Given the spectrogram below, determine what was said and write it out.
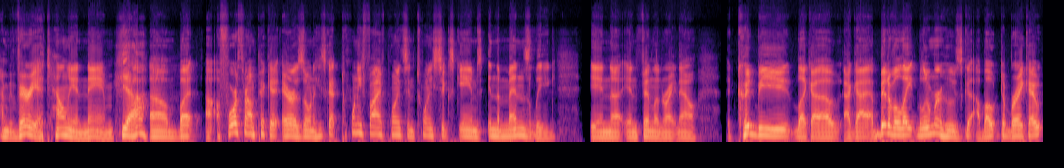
I mean, very Italian name. Yeah. Um, but uh, a fourth round pick at Arizona. He's got 25 points in 26 games in the men's league in uh, in Finland right now. It could be like a, a guy, a bit of a late bloomer who's about to break out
